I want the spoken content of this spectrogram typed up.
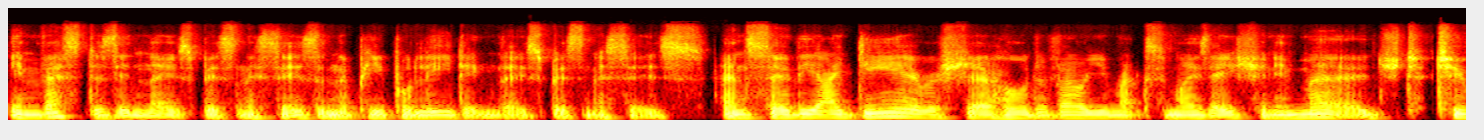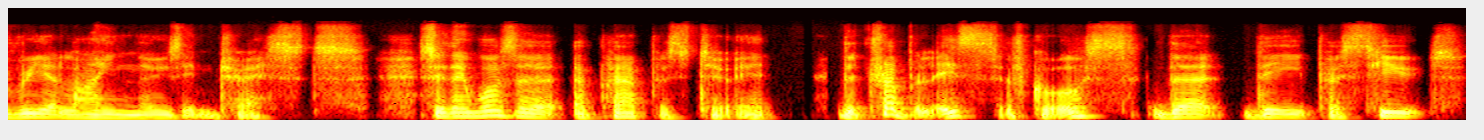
investors in those businesses and the people leading those businesses. And so the idea of shareholder value maximization emerged to realign those interests. So there was was a, a purpose to it. The trouble is, of course, that the pursuit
